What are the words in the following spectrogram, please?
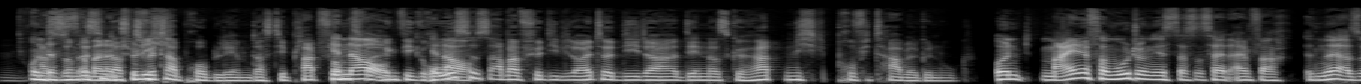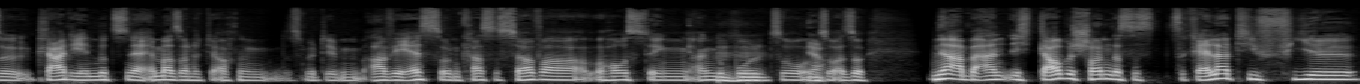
Mhm. Und also das so ein ist aber natürlich das Twitter-Problem, dass die Plattform genau, zwar irgendwie groß genau. ist, aber für die Leute, die da, denen das gehört, nicht profitabel genug. Und meine Vermutung ist, dass es halt einfach, ne, also klar, die nutzen ja Amazon hat ja auch ein, das mit dem AWS so ein krasses Server-Hosting-Angebot mhm, so und ja. so. Also, ne, aber ich glaube schon, dass es relativ viel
